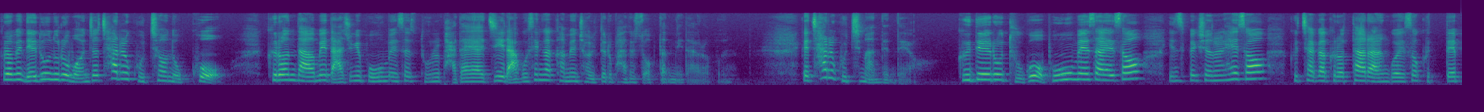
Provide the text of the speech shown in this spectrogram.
그러면 내 돈으로 먼저 차를 고쳐놓고 그런 다음에 나중에 보험회사에서 돈을 받아야지 라고 생각하면 절대로 받을 수 없답니다, 여러분. 그러니까 차를 고치면 안 된대요. 그대로 두고 보험회사에서 인스펙션을 해서 그 차가 그렇다라는 거에서 그때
